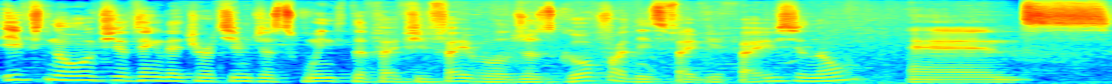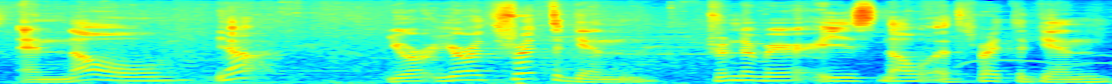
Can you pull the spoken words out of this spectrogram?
If no, if you think that your team just wins the 5v5, we'll just go for these 5v5s, you know? And and now, yeah, you're you're a threat again. Tryndamere is now a threat again.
